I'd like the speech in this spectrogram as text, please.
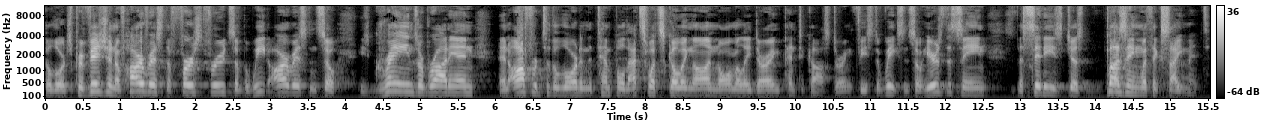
the Lord's provision of harvest, the first fruits of the wheat harvest. And so these grains are brought in and offered to the Lord in the temple. That's what's going on normally during Pentecost, during Feast of Weeks. And so here's the scene. The city's just buzzing with excitement.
